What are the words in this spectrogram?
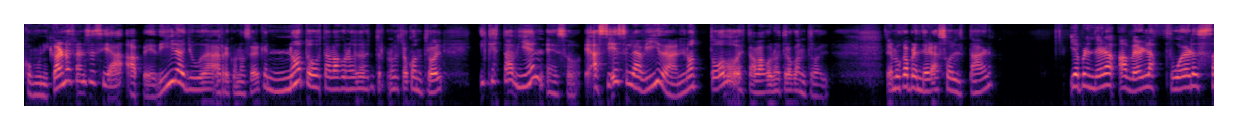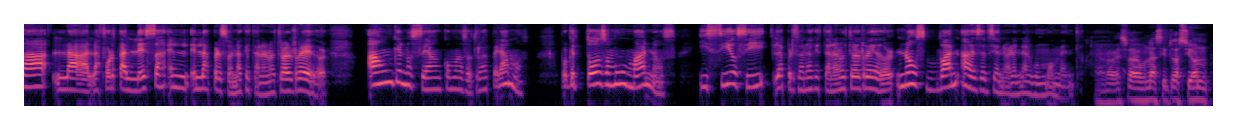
comunicar nuestra necesidad, a pedir ayuda, a reconocer que no todo está bajo nuestro, nuestro control y que está bien eso. Así es la vida, no todo está bajo nuestro control. Tenemos que aprender a soltar y aprender a, ver la fuerza, la, la fortaleza en, en, las personas que están a nuestro alrededor, aunque no sean como nosotros esperamos, porque todos somos humanos y sí o sí las personas que están a nuestro alrededor nos van a decepcionar en algún momento. Claro, eso es una situación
